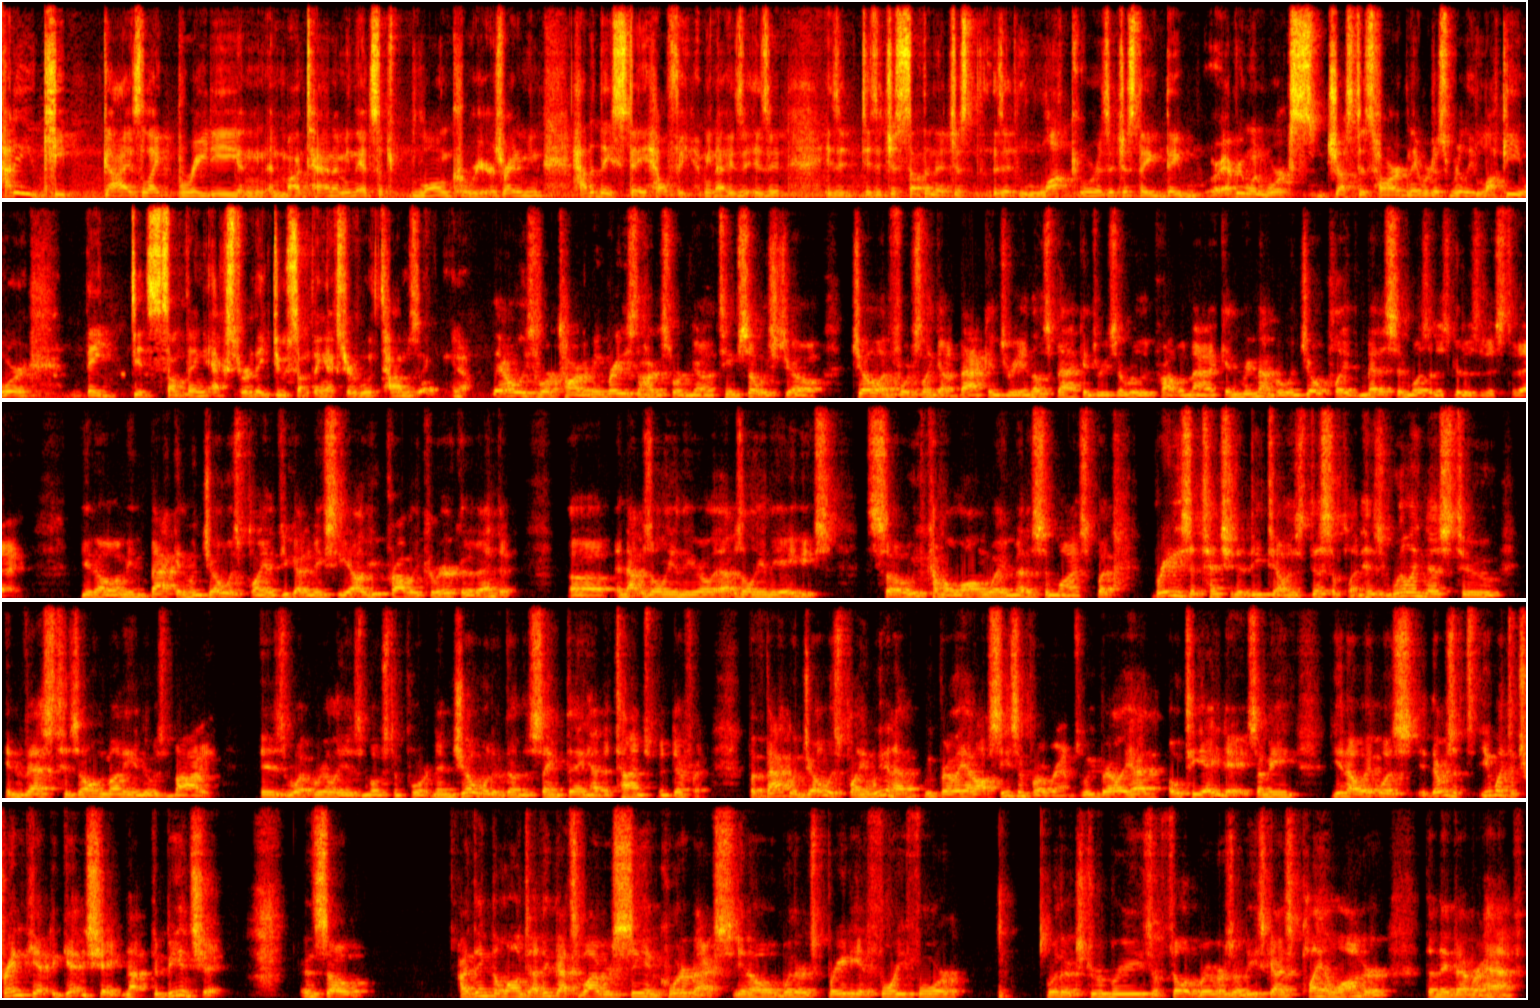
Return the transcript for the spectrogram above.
How do you keep guys like Brady and, and Montana, I mean, they had such long careers, right? I mean, how did they stay healthy? I mean, is it is it is it is it just something that just is it luck, or is it just they they everyone works just as hard and they were just really lucky, or they did something extra, they do something extra with Tom's, you know? They always worked hard. I mean, Brady's the hardest working guy on the team. So was Joe. Joe unfortunately got a back injury, and those back injuries are really problematic. And remember, when Joe played, medicine wasn't as good as it is today. You know, I mean, back in when Joe was playing, if you got an ACL, you probably career could have ended. Uh, and that was only in the early, that was only in the 80s. So we've come a long way medicine wise. But Brady's attention to detail, his discipline, his willingness to invest his own money into his body is what really is most important. And Joe would have done the same thing had the times been different. But back when Joe was playing, we didn't have we barely had off season programs. We barely had OTA days. I mean, you know, it was there was a you went to training camp to get in shape, not to be in shape. And so I think the long I think that's why we're seeing quarterbacks, you know, whether it's Brady at 44, whether it's Drew Brees or Philip Rivers or these guys playing longer than they've ever have.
